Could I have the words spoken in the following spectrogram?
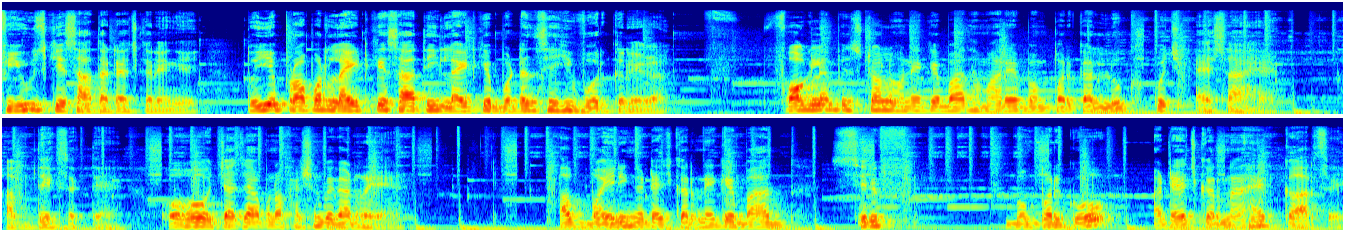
फ्यूज़ के साथ अटैच करेंगे। तो ये प्रॉपर लाइट के साथ ही लाइट के बटन से ही वर्क करेगा। फॉग लैम्प इंस्टॉल होने के बाद हमारे बम्पर का लुक कुछ ऐसा है। आप देख सकते हैं। ओहो, चाचा अपना फ़ैशन बिगाड़ रहे हैं। अब वायरिंग अटैच करने के बाद सिर्फ़ बम्पर को अटैच करना है कार से।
